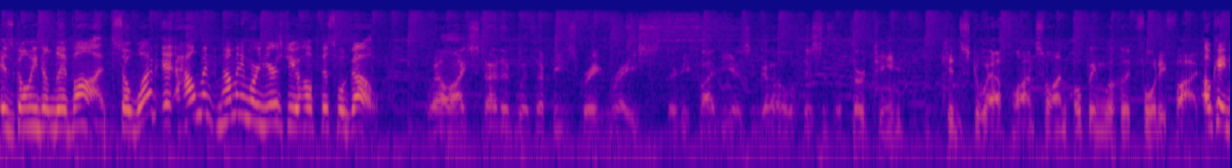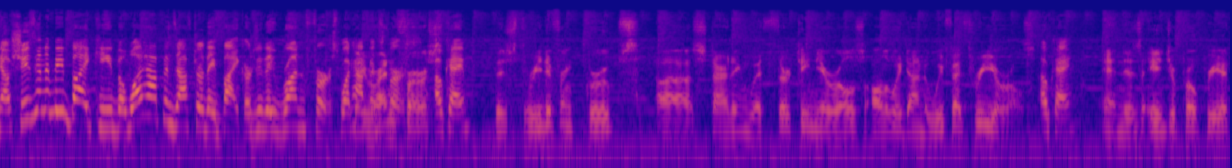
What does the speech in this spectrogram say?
is going to live on. So what? How many? How many more years do you hope this will go? Well, I started with Eppie's Great Race 35 years ago. This is the 13th Kids Duathlon, so I'm hoping we'll hit 45. Okay, now she's going to be biking, but what happens after they bike, or do they run first? What They happens run first? first. Okay. There's three different groups, uh, starting with 13-year-olds all the way down to we've had three-year-olds. Okay. And there's age-appropriate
